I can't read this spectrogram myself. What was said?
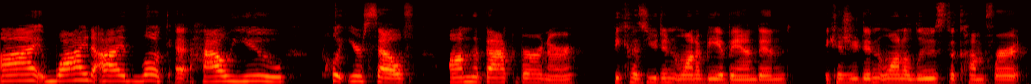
eye wide-eyed look at how you put yourself on the back burner because you didn't want to be abandoned, because you didn't want to lose the comfort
